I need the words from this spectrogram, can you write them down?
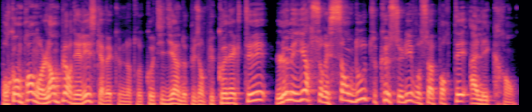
Pour comprendre l'ampleur des risques avec notre quotidien de plus en plus connecté, le meilleur serait sans doute que ce livre soit porté à l'écran.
